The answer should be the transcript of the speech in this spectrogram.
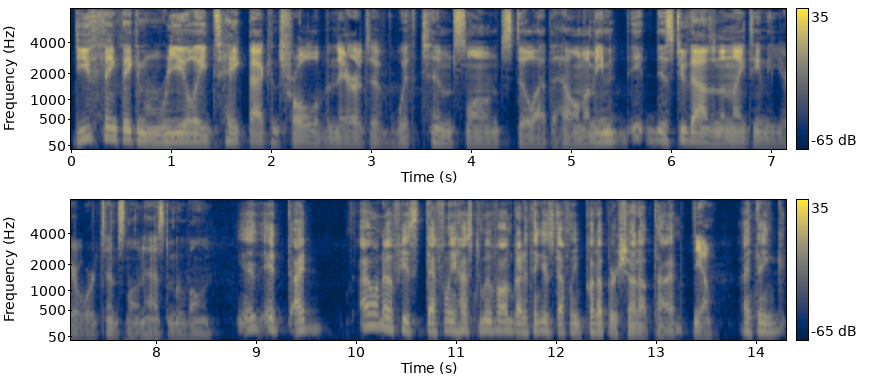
do you think they can really take back control of the narrative with Tim Sloan still at the helm? I mean, is 2019 the year where Tim Sloan has to move on? It, it I I don't know if he's definitely has to move on, but I think it's definitely put up or shut up time. Yeah. I think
